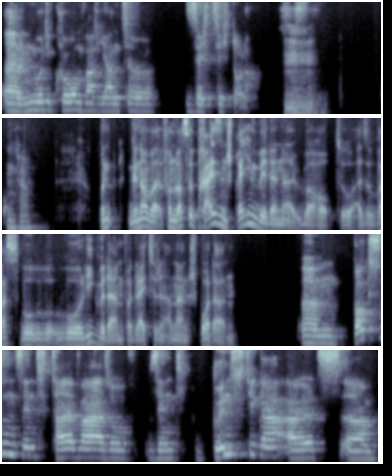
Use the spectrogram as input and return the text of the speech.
äh, äh, nur die Chrome-Variante 60 Dollar. Mhm. Okay. Und genau, von was für Preisen sprechen wir denn da überhaupt so? Also was, wo, wo, wo liegen wir da im Vergleich zu den anderen Sportarten? Ähm, Boxen sind teilweise also sind günstiger als ähm,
